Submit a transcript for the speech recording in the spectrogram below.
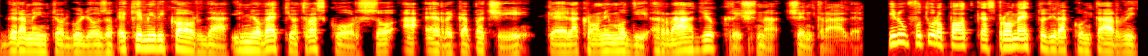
veramente orgoglioso e che mi ricorda il mio vecchio trascorso a RKC, che è l'acronimo di Radio Krishna Centrale. In un futuro podcast prometto di raccontarvi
